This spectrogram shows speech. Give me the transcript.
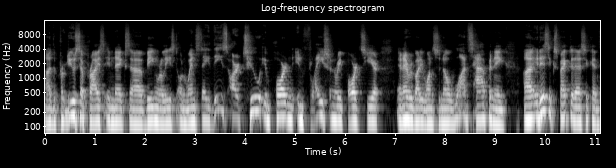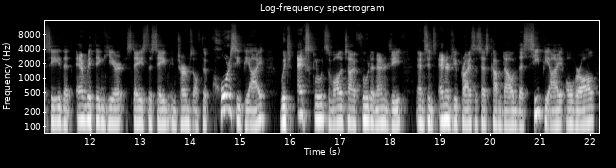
uh, the producer price index, uh, being released on Wednesday. These are two important inflation reports here, and everybody wants to know what's happening. Uh, it is expected, as you can see, that everything here stays the same in terms of the core CPI, which excludes the volatile food and energy. And since energy prices has come down, the CPI overall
